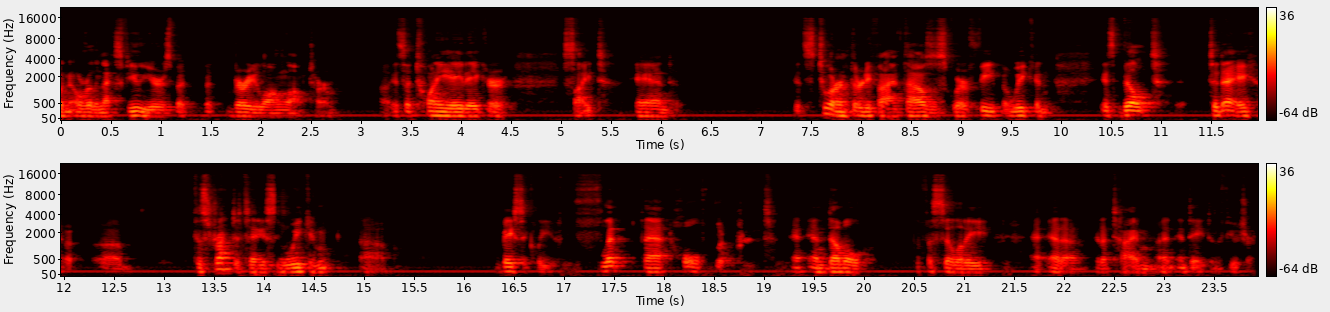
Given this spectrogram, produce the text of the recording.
and over the next few years, but but very long, long term. Uh, it's a 28 acre site and it's 235,000 square feet, but we can, it's built today, uh, constructed today, so we can uh, basically flip that whole footprint and, and double the facility at, at, a, at a time and date in the future.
